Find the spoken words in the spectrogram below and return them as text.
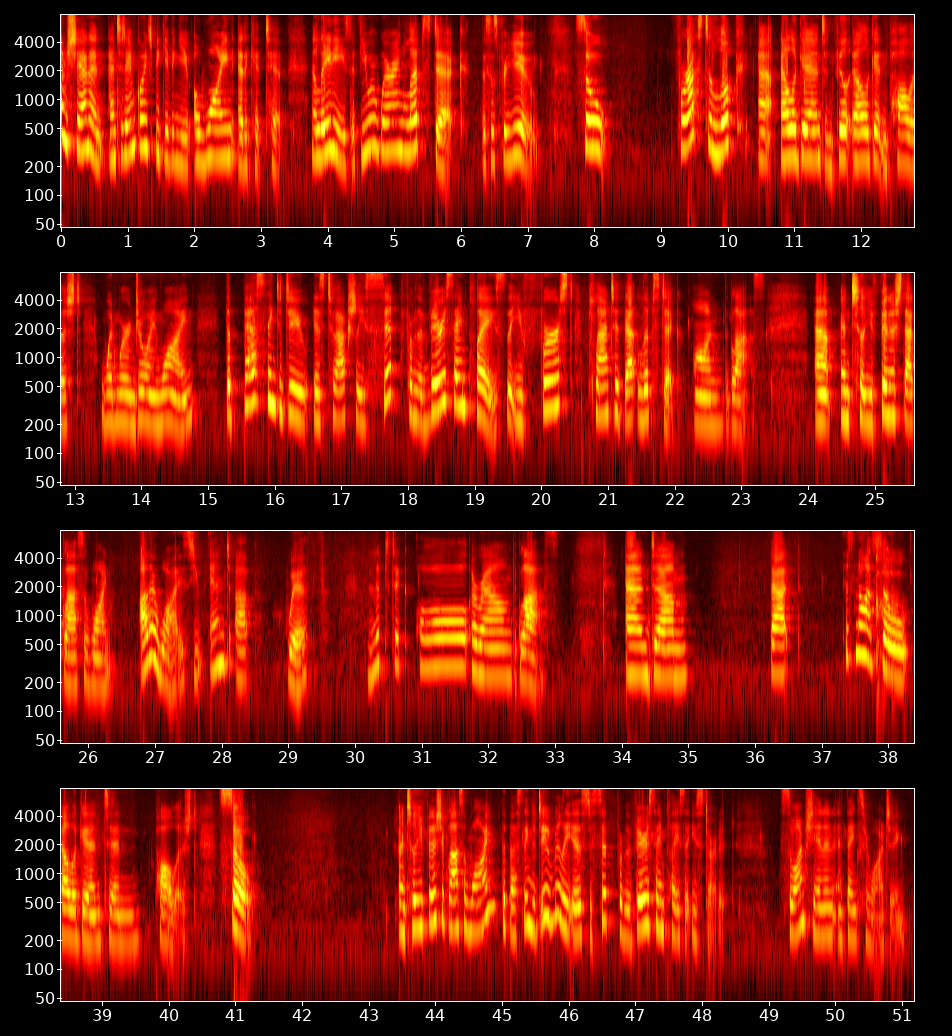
I'm Shannon and today I'm going to be giving you a wine etiquette tip. Now ladies, if you are wearing lipstick, this is for you. So for us to look elegant and feel elegant and polished when we're enjoying wine, the best thing to do is to actually sip from the very same place that you first planted that lipstick on the glass uh, until you finish that glass of wine. Otherwise, you end up with lipstick all around the glass. And um, that is not so elegant and polished. So until you finish a glass of wine, the best thing to do really is to sip from the very same place that you started. So I'm Shannon and thanks for watching.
